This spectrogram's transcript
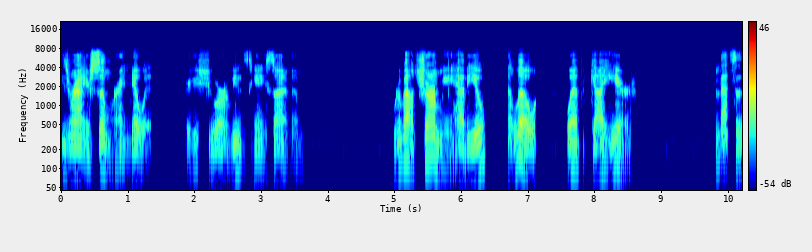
He's around here somewhere, I know it. Are you sure? We didn't see any sign of him. What about Charmy? Have you? Hello? What have we got here? That's the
